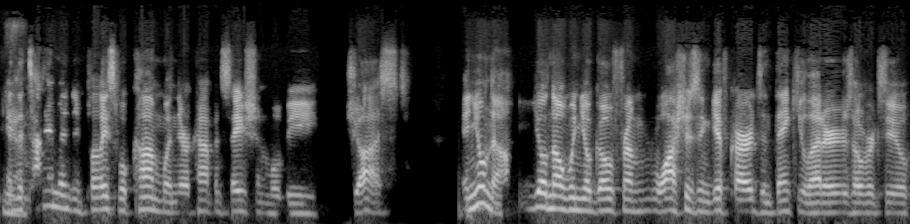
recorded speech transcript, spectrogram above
Yeah. And the time and place will come when their compensation will be just. And you'll know. You'll know when you'll go from washes and gift cards and thank you letters over to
